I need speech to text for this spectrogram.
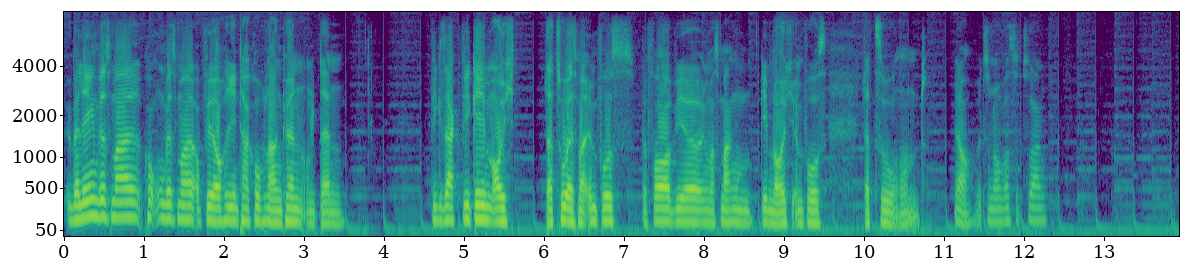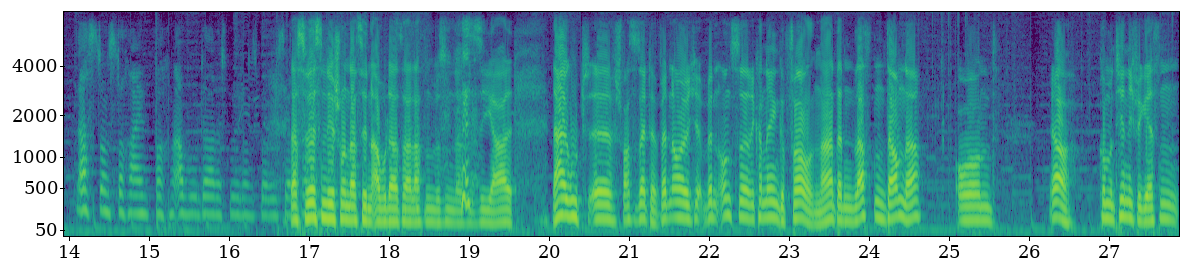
überlegen wir es mal, gucken wir es mal, ob wir auch jeden Tag hochladen können und dann, wie gesagt, wir geben euch dazu erstmal Infos, bevor wir irgendwas machen, geben wir euch Infos dazu und ja, willst du noch was dazu sagen? Lasst uns doch einfach ein Abo da, das würde uns glaube ich sehr Das freuen. wissen wir schon, dass wir ein Abo da lassen müssen, das ist egal. Na gut, äh, schwarze Seite, wenn euch, wenn unsere Kanäle gefallen, na, dann lasst einen Daumen da und ja, kommentieren nicht vergessen,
